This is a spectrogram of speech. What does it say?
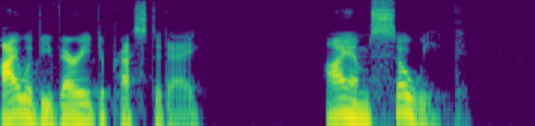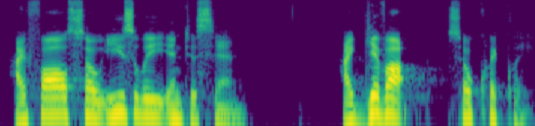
I would be very depressed today. I am so weak. I fall so easily into sin. I give up so quickly.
